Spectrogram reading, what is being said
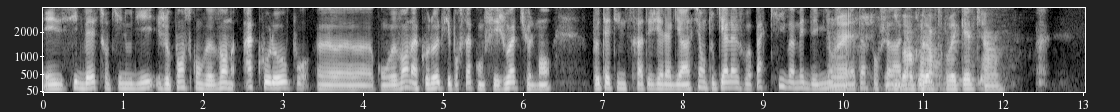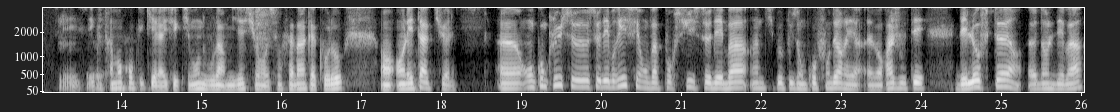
Et Sylvestre qui nous dit Je pense qu'on veut vendre Akolo pour euh, qu'on veut vendre Akolo et que c'est pour ça qu'on le fait jouer actuellement peut-être une stratégie à la Guérassi. En tout cas, là, je vois pas qui va mettre des millions sur la table pour Shadrach. Il va falloir trouver quelqu'un. C'est extrêmement compliqué, là, effectivement, de vouloir miser sur, sur Shadrach Akolo en, l'état actuel. Euh, on conclut ce, débrief et on va poursuivre ce débat un petit peu plus en profondeur et euh, rajouter des lofters euh, dans le débat.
